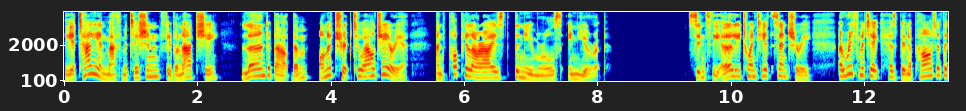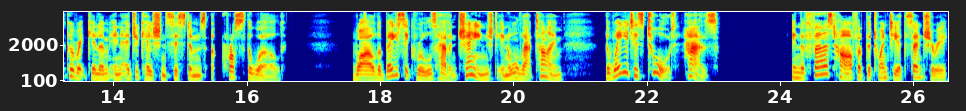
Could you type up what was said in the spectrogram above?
the Italian mathematician Fibonacci learned about them on a trip to Algeria and popularized the numerals in Europe. Since the early 20th century, arithmetic has been a part of the curriculum in education systems across the world. While the basic rules haven't changed in all that time, the way it is taught has. In the first half of the 20th century,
